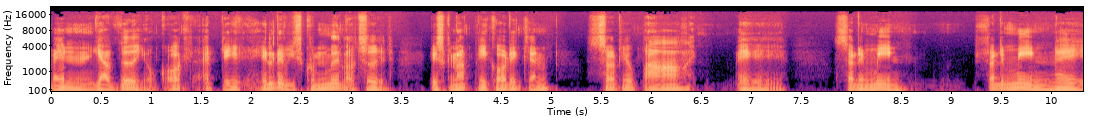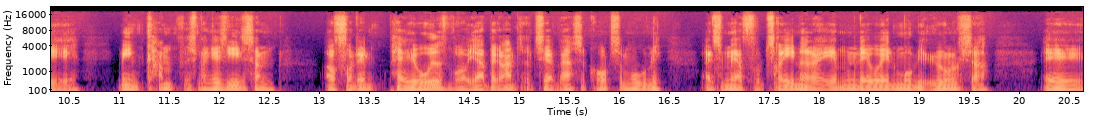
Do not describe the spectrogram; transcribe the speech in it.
Men jeg ved jo godt, at det heldigvis kun midlertidigt. Det skal nok blive godt igen. Så er det jo bare, øh, så er det min, så er det min, øh, min kamp, hvis man kan sige det sådan, at få den periode, hvor jeg er begrænset til at være så kort som muligt, altså med at få trænet derhjemme, lave alle mulige øvelser, øh,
